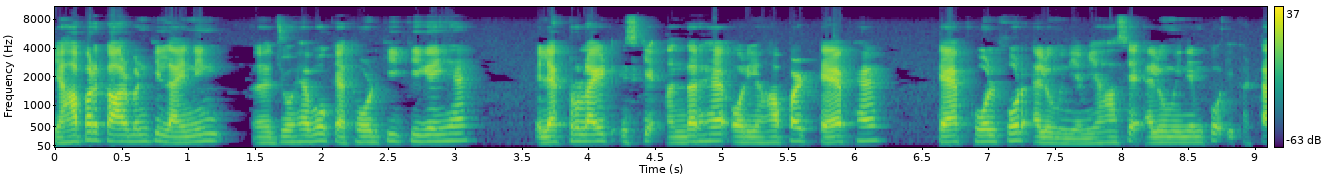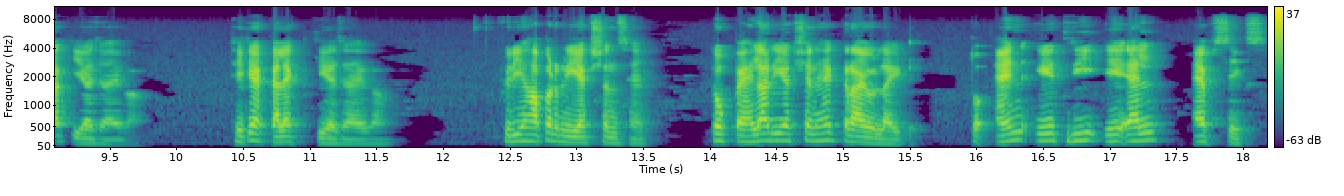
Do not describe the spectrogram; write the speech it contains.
यहाँ पर कार्बन की लाइनिंग जो है वो कैथोड की की गई है इलेक्ट्रोलाइट इसके अंदर है और यहाँ पर टैप है टैप होल फॉर एल्यूमिनियम यहाँ से एल्यूमिनियम को इकट्ठा किया जाएगा, ठीक है? कलेक्ट किया जाएगा। फिर यहाँ पर रिएक्शंस हैं। तो पहला रिएक्शन है क्रायोलाइट तो N A three A L F six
